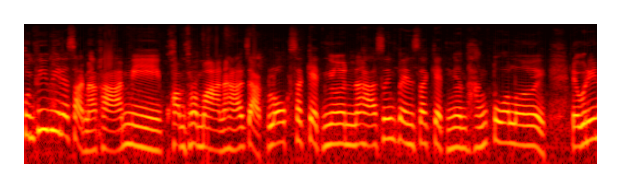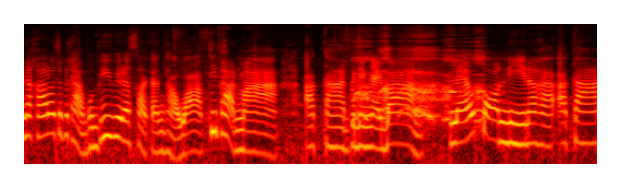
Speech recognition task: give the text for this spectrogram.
คุณพี่วีรศักดิ์นะคะ มีความทรมานนะคะ จากโรคสะเก็ดเงินนะคะ ซึ่งเป็นสะเก็ดเงินทั้งตัวเลย เดี๋ยววันนี้นะคะ เราจะไปถามคุณพี่วีรศักดิ์กันค่ะว่า ที่ผ่านมาอาการเป็นยังไงบ้าง แล้วตอนนี้นะคะ อาการ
